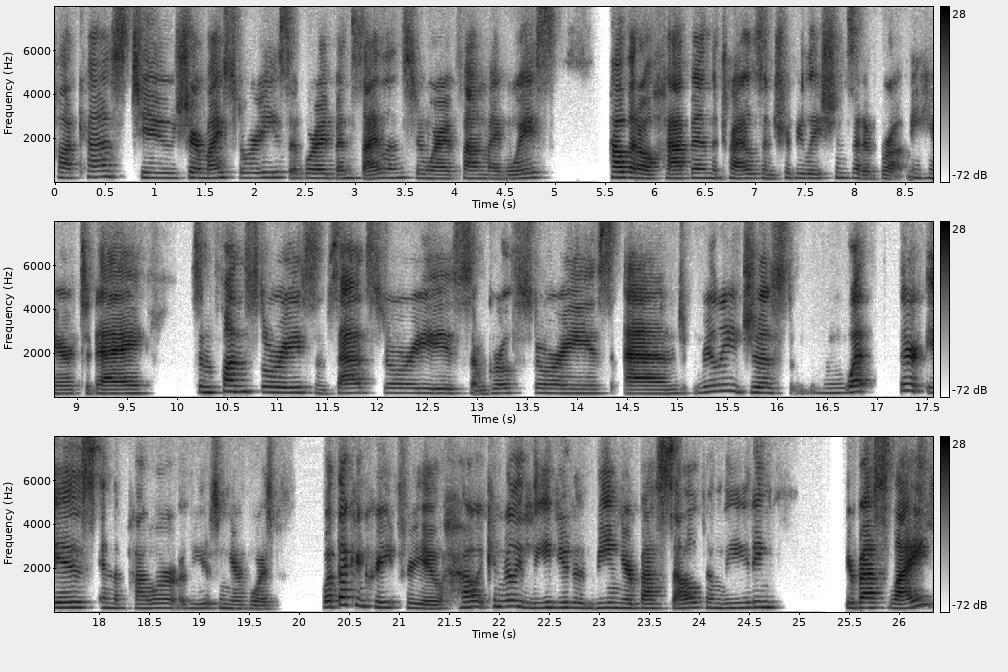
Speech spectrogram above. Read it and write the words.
podcast to share my stories of where I've been silenced and where I've found my voice, how that all happened, the trials and tribulations that have brought me here today, some fun stories, some sad stories, some growth stories, and really just what there is in the power of using your voice what that can create for you, how it can really lead you to being your best self and leading your best life.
